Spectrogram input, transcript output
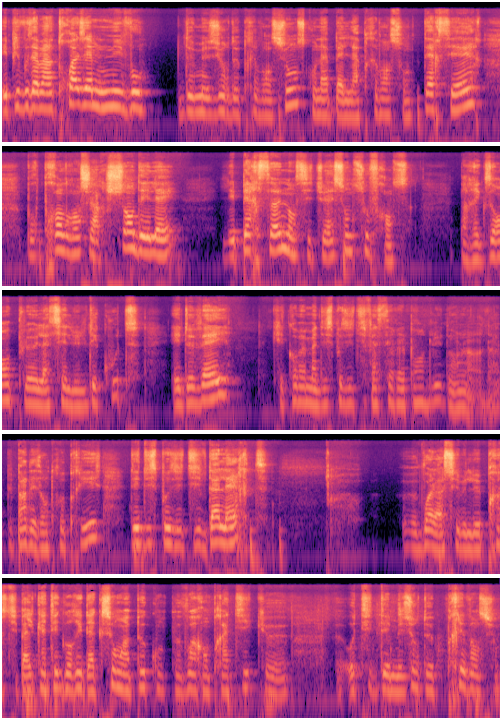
Et puis vous avez un troisième niveau de mesures de prévention, ce qu'on appelle la prévention tertiaire, pour prendre en charge sans délai les personnes en situation de souffrance. Par exemple, la cellule d'écoute et de veille, qui est quand même un dispositif assez répandu dans la, dans la plupart des entreprises, des dispositifs d'alerte. Euh, voilà, c'est les principales catégories d'action un peu qu'on peut voir en pratique euh, au titre des mesures de prévention.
